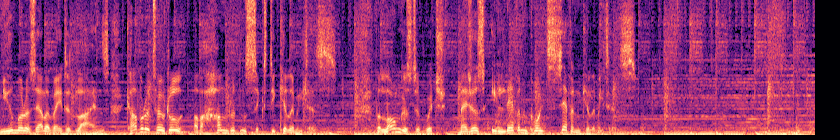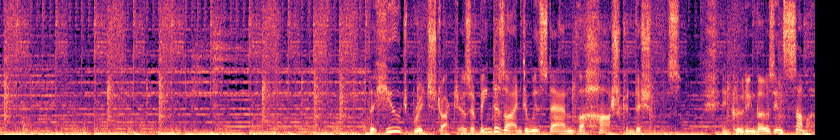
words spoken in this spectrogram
numerous elevated lines cover a total of 160 kilometres, the longest of which measures 11.7 kilometres. The huge bridge structures have been designed to withstand the harsh conditions, including those in summer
